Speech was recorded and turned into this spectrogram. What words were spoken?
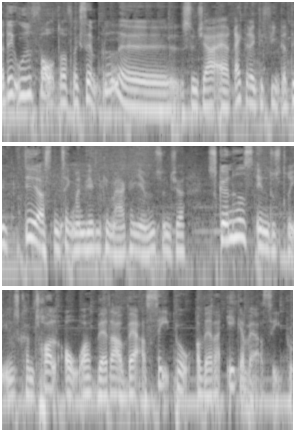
Og det udfordrer for eksempel, øh, synes jeg, er rigtig, rigtig fint. Og det, det er også en ting, man virkelig kan mærke herhjemme, synes jeg. Skønhedsindustriens kontrol over, hvad der er værd at se på, og hvad der ikke er værd at se på.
